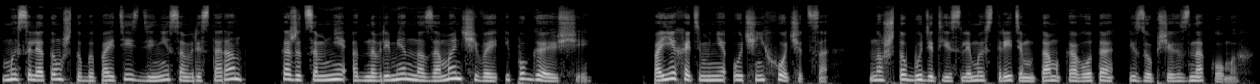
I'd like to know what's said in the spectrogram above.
Мысль о том, чтобы пойти с Денисом в ресторан, кажется мне одновременно заманчивой и пугающей. Поехать мне очень хочется, но что будет, если мы встретим там кого-то из общих знакомых?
